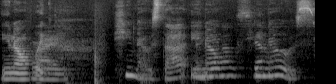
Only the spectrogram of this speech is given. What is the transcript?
You know, like right. he knows that. You And he know, knows, he knows.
